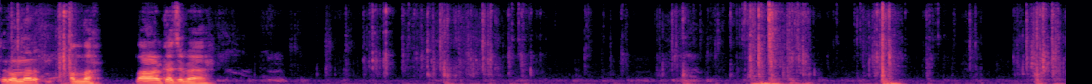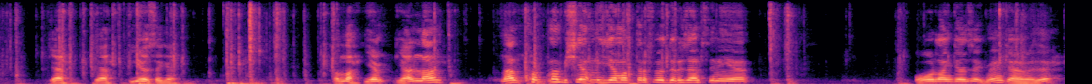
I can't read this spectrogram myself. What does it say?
Dur onlar Allah. Lan arkacı be. Gel gel yiyorsa gel. Allah yem gel lan. Lan korkma bir şey yapmayacağım alt tarafı öldüreceğim seni ya. Oradan gelecek mi? Gelmedi.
